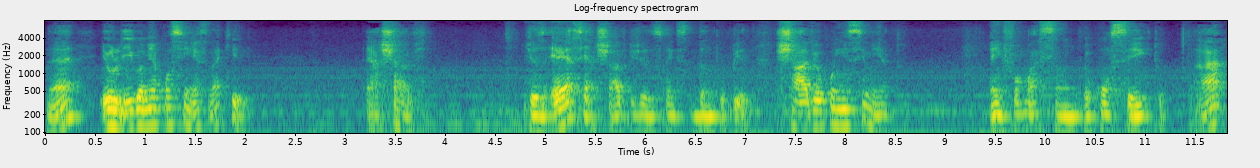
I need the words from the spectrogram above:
né? Eu ligo a minha consciência naquilo. É a chave. Jesus, essa é a chave que Jesus está dando para o Pedro. Chave é o conhecimento, é a informação, é o conceito, tá?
